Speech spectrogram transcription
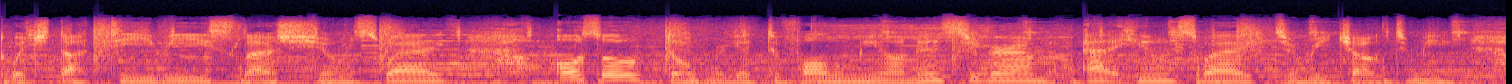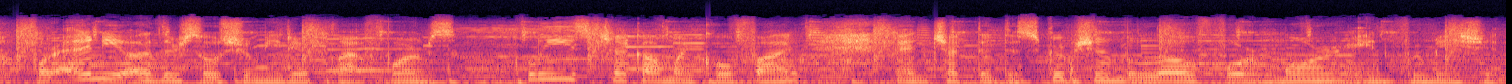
twitch.tv slash swag. Also, don't forget to follow me on Instagram at swag to reach out to me. For any other social media platforms, please check out my Ko-Fi and check the description below for more information.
